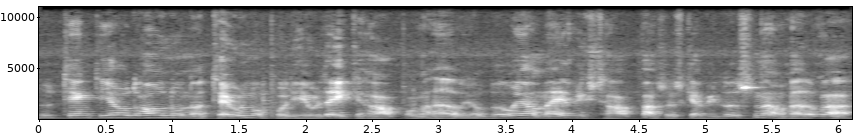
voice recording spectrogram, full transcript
Nu tänkte jag dra några toner på de olika harporna här. Jag börjar med Eriks harpa så ska vi lyssna och höra.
